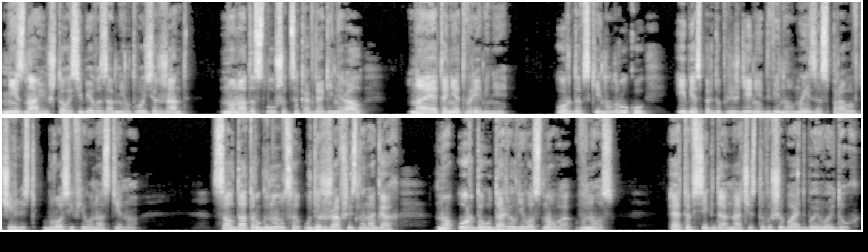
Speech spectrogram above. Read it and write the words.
не знаю, что о себе возомнил твой сержант, но надо слушаться, когда генерал... На это нет времени». Орда вскинул руку и без предупреждения двинул Мейза справа в челюсть, бросив его на стену. Солдат ругнулся, удержавшись на ногах, но Орда ударил его снова, в нос. Это всегда начисто вышибает боевой дух,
